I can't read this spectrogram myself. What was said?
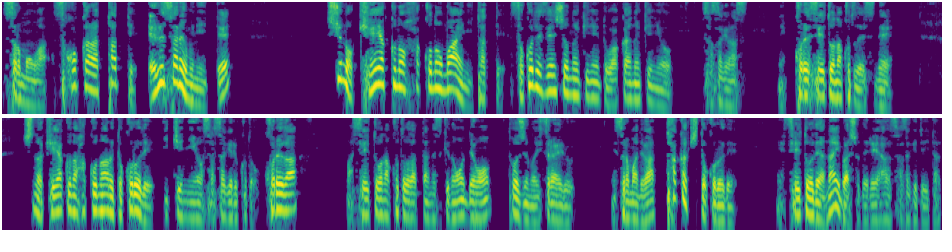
ソロモンはそこから立ってエルサレムに行って、主の契約の箱の前に立って、そこで全焼の生贄と和解の生贄を捧げます。これ正当なことですね。主の契約の箱のあるところで生贄を捧げること。これが、正当なことだったんですけども、でも、当時のイスラエル、それまでは高きところで、正当ではない場所で礼拝を捧げていた。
